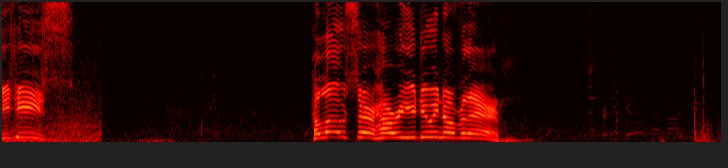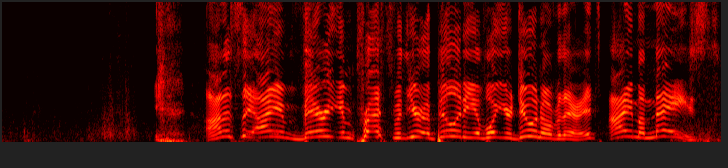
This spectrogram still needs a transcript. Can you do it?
GG's. Hello, sir. How are you doing over there? Honestly, I am very impressed with your ability of what you're doing over there. It's I am amazed.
